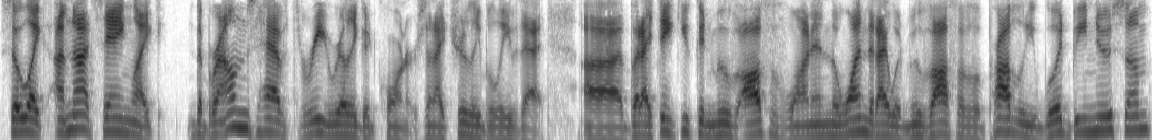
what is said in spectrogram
so, like, I'm not saying like the Browns have three really good corners, and I truly believe that. Uh, but I think you can move off of one, and the one that I would move off of probably would be Newsome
